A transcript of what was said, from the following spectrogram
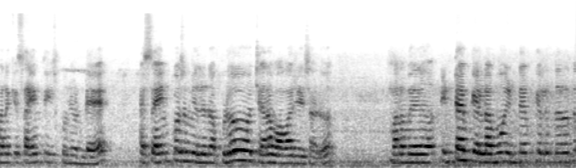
మనకి సైన్ తీసుకుని ఉండే సైన్ కోసం వెళ్ళినప్పుడు చాలా బాగా చేశాడు. మనం ఇన్ టైంకి వెళ్ళాము. ఇన్ టైంకి వెళ్ళిన తర్వాత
